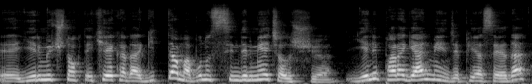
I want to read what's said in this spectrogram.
e, 23.2'ye kadar gitti ama bunu sindirmeye çalışıyor. Yeni para gelmeyince piyasaya da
